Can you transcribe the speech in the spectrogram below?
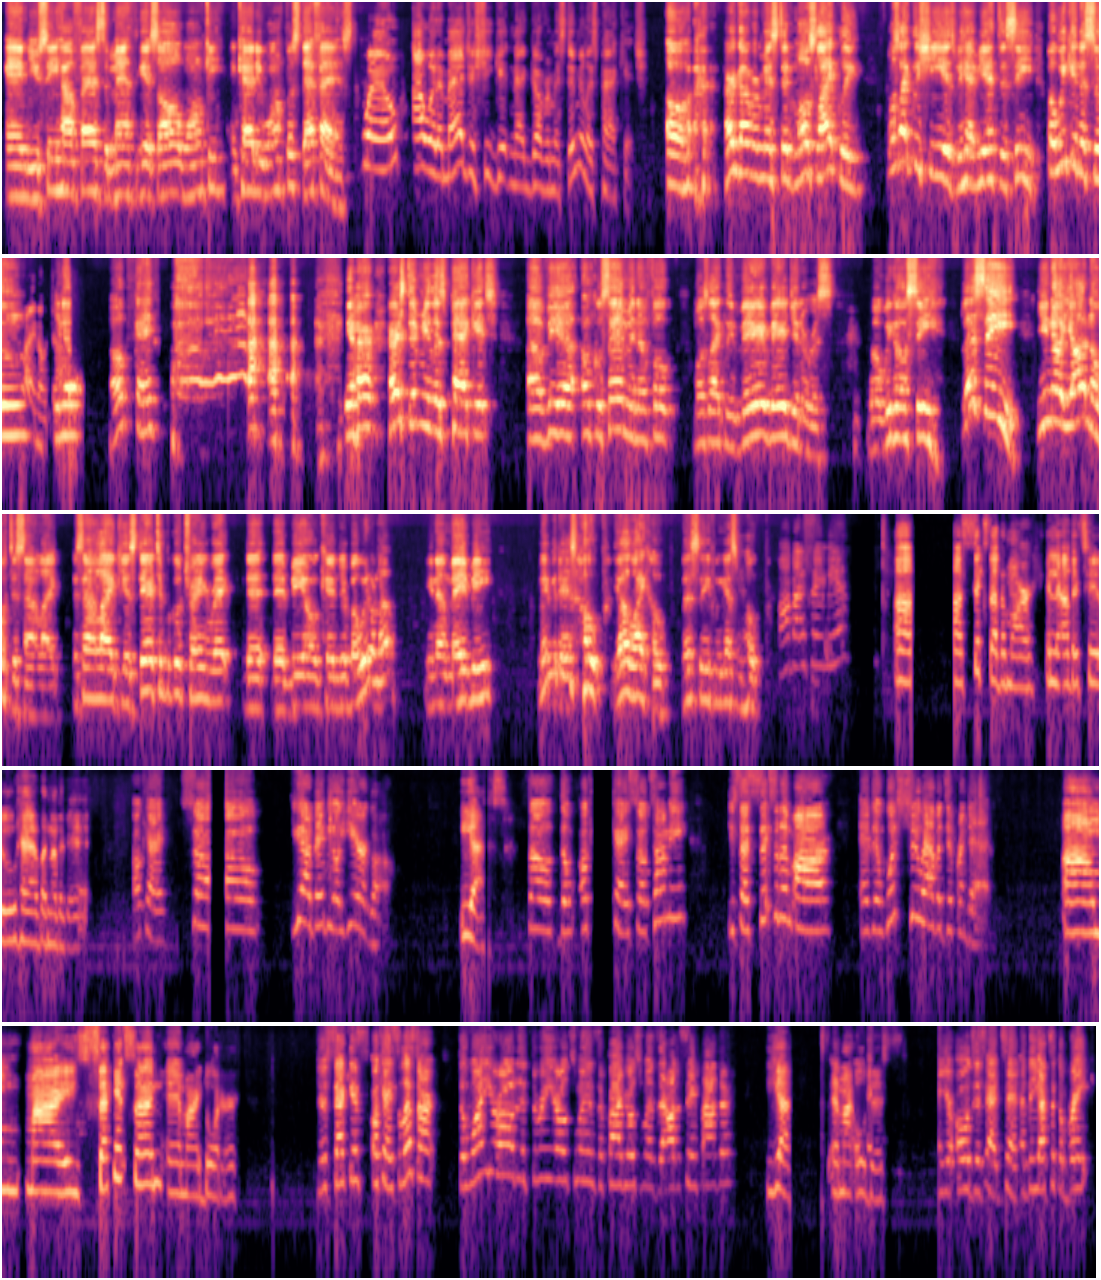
And you see how fast the math gets all wonky and cattywampus that fast. Well, I would imagine she getting that government stimulus package. Oh, her government sti- most likely, most likely she is. We have yet to see, but we can assume no you know okay yeah her her stimulus package uh via uncle sam and them folk most likely very very generous but we gonna see let's see you know y'all know what this sound like it sound like your stereotypical train wreck that that be on kendra but we don't know you know maybe maybe there's hope y'all like hope let's see if we got some hope All by the same man? Uh, six of them are, and the other two have another dad. Okay. So you had a baby a year ago. Yes. So the okay, so tell me, you said six of them are, and then which two have a different dad? Um, my second son and my daughter. Your seconds. Okay, so let's start. The one year old, the three year old twins, the five year old twins, they're all the same father. Yes, and my oldest. And your oldest at 10. And then y'all took a break.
